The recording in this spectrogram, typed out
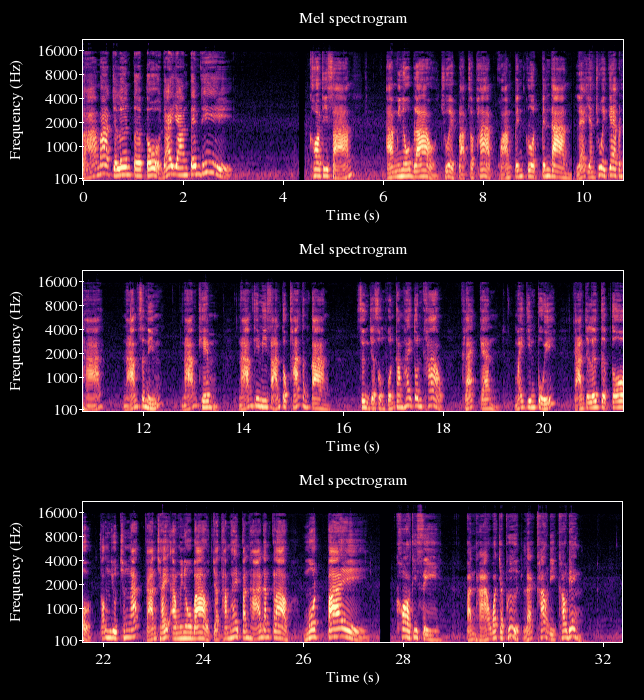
สามารถเจริญเติบโตได้อย่างเต็มที่ ข้อที่ 3อะมิโนบราวช่วยปรับสภาพความเป็นกรดเป็นด่าง และยังช่วยแก้ปัญหา น้ำสนิม น้ำเค็ม น้ำที่มีสารตกค้างต่างๆ ซึ่งจะส่งผลทำให้ต้นข้าว แคลกแกน ไม่กินปุ๋ย การเจริญเติบโตต้องหยุดชะงัก การใช้อะมิโนบราวจะทำให้ปัญหาดังกล่าว หมดไป ข้อที่ 4 ปัญหาวัชพืชและข้าวดีข้าวเด้ง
